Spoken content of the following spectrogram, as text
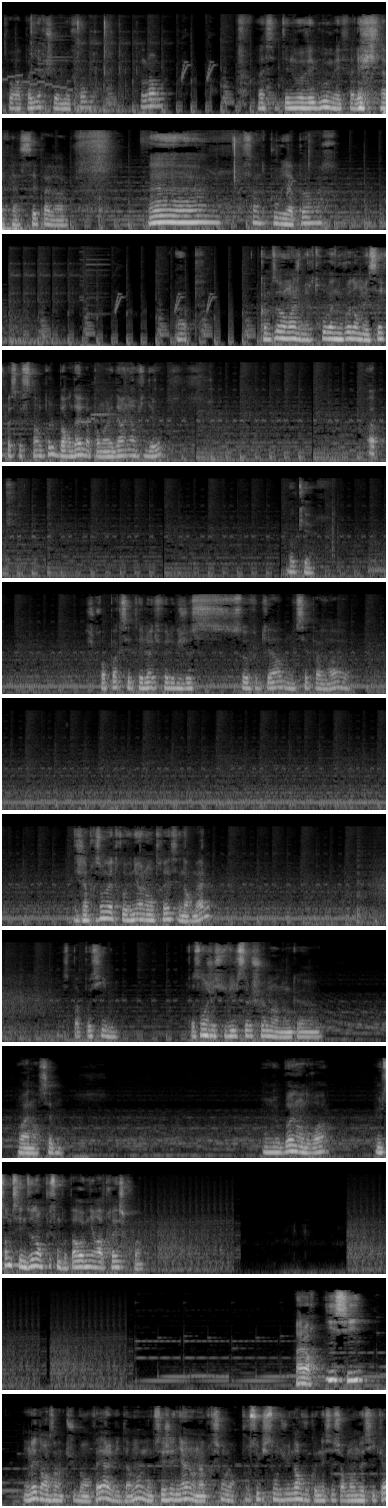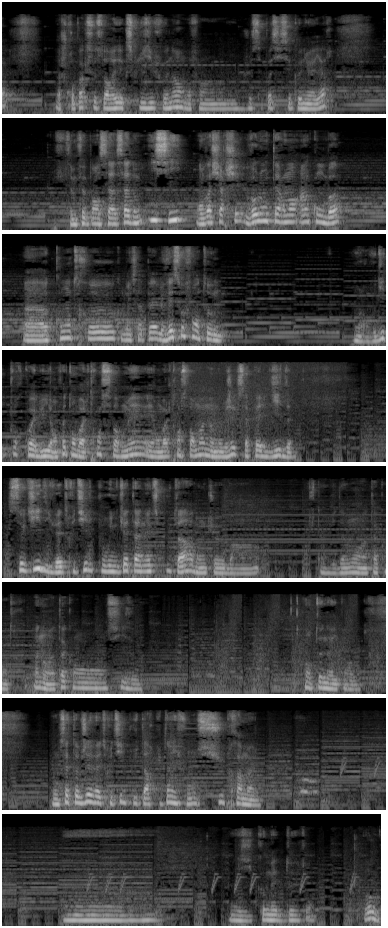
Pourra pas dire que je suis homophobe. Non. Ouais, c'était de mauvais goût, mais il fallait que je la place, c'est pas grave. Euh... Sainte pourrie à part. Hop. Comme ça, au moins, je m'y retrouve à nouveau dans mes saves parce que c'était un peu le bordel là pendant les dernières vidéos. Hop. Ok. Je crois pas que c'était là qu'il fallait que je sauvegarde, mais c'est pas grave. J'ai l'impression d'être revenu à l'entrée, c'est normal. C'est pas possible. De toute façon, j'ai suivi le seul chemin, donc... Euh... Ouais, non, c'est bon. On est au bon endroit. Il me semble que c'est une zone en plus, on peut pas revenir après, je crois. Alors, ici, on est dans un tube en verre, évidemment, donc c'est génial, on a l'impression... Alors, pour ceux qui sont du Nord, vous connaissez sûrement Nausicaa. Bah, je crois pas que ce soit exclusif au Nord, mais enfin, je sais pas si c'est connu ailleurs. Ça me fait penser à ça. Donc ici, on va chercher volontairement un combat euh, contre, comment il s'appelle, Vaisseau Fantôme. Alors vous dites pourquoi lui En fait, on va le transformer et on va le transformer en un objet qui s'appelle guide. Ce guide, il va être utile pour une quête annexe plus tard, donc euh, ben... Putain, évidemment, attaque en... Ah non, attaque en ciseaux. En tenaille, pardon. Donc cet objet va être utile plus tard. Putain, ils font supra mal. Euh... Vas-y, comète 2, toi. Oh,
